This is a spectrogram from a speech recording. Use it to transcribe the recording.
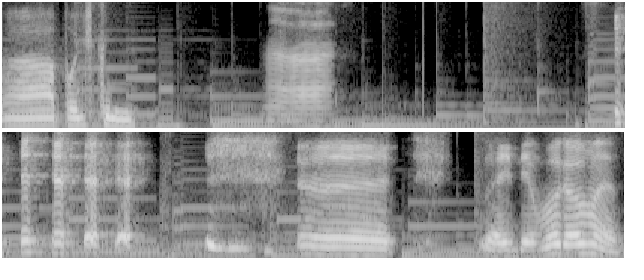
Ah, pode crer. Ah. Aí demorou, mano.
